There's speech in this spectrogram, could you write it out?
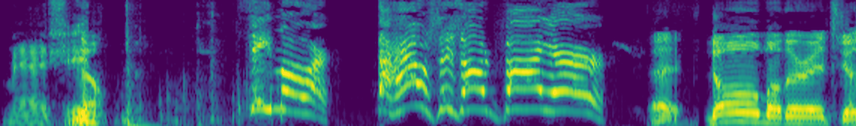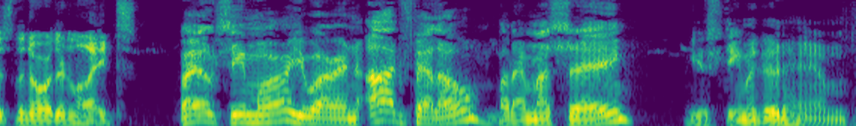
May I see? No. Seymour! The house is on fire! Uh, no, Mother, it's just the Northern Lights. Well, Seymour, you are an odd fellow, but I must say, you steam a good ham.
